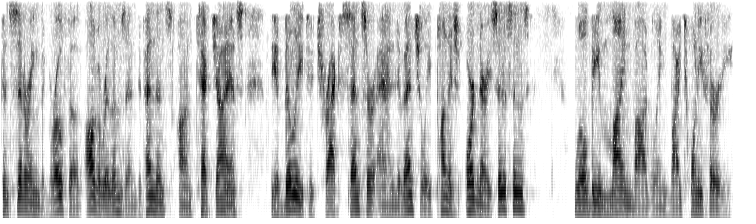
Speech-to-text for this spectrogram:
Considering the growth of algorithms and dependence on tech giants, the ability to track, censor, and eventually punish ordinary citizens will be mind-boggling by 2030.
